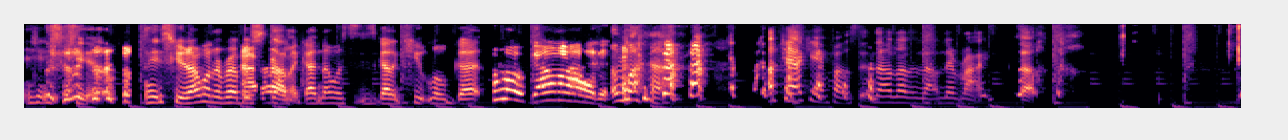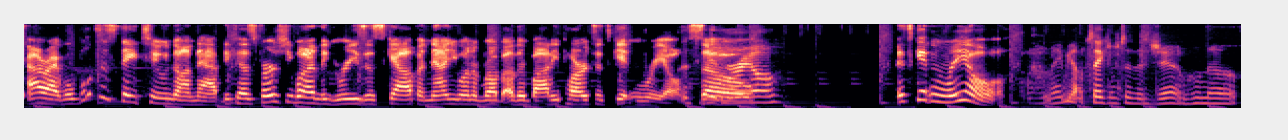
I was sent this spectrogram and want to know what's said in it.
He's cute. he's cute. I want to rub his uh, stomach. I know he's got a cute little gut. Oh God. okay, I can't post it. No, no, no, no. Never mind. No. All right. Well, we'll just stay tuned on that because first you want to grease his scalp, and now you want to rub other body parts. It's getting real. It's so, getting real. It's getting real. Maybe I'll take him to the gym. Who knows?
